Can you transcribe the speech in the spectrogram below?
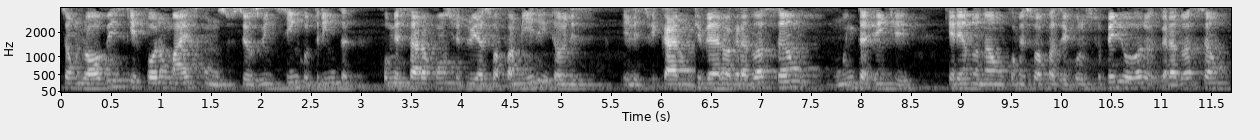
são jovens que foram mais com os seus 25, 30, começaram a constituir a sua família, então eles eles ficaram, tiveram a graduação, muita gente querendo ou não começou a fazer curso superior, graduação,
